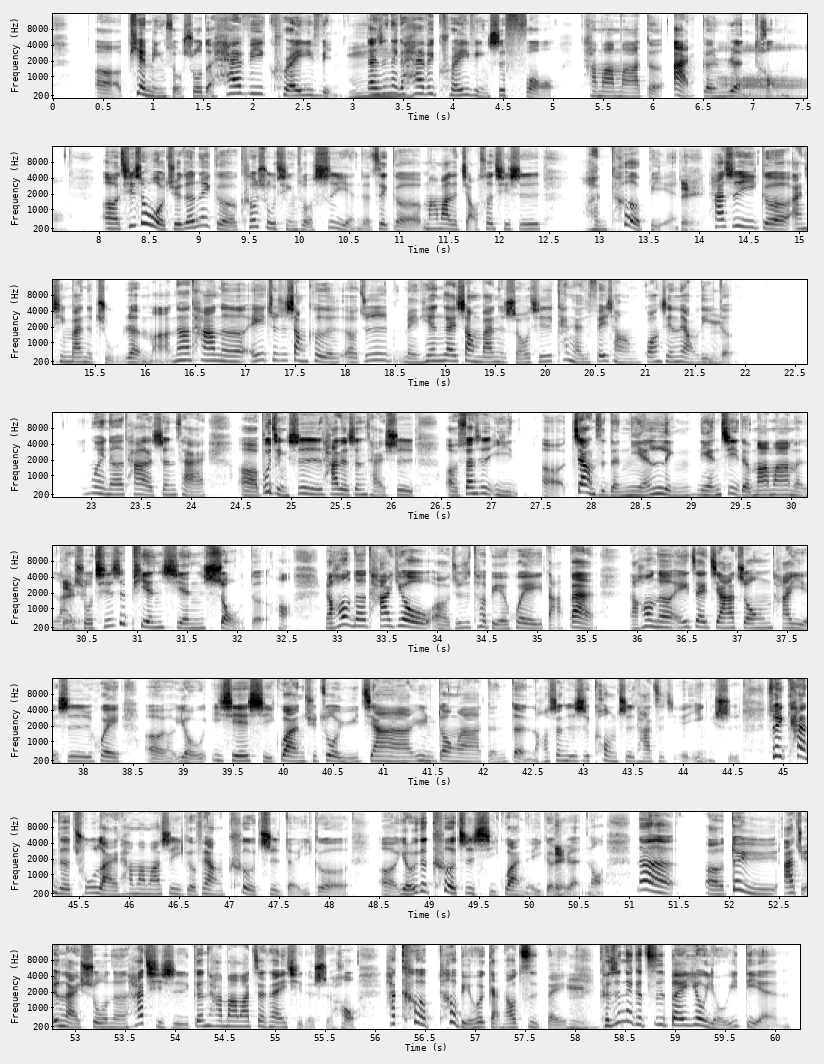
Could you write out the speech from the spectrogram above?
呃，片名所说的 heavy craving，嗯，但是那个 heavy craving 是 for 他妈妈的爱跟认同。哦。呃，其实我觉得那个柯淑琴所饰演的这个妈妈的角色其实很特别。对，她是一个安亲班的主任嘛。那她呢，哎，就是上课的，呃，就是每天在上班的时候，其实看起来是非常光鲜亮丽的。嗯因为呢，她的身材，呃，不仅是她的身材是，呃，算是以呃这样子的年龄年纪的妈妈们来说，其实是偏纤瘦的哈。然后呢，她又呃就是特别会打扮，然后呢，诶，在家中她也是会呃有一些习惯去做瑜伽啊、运动啊等等，然后甚至是控制她自己的饮食，所以看得出来，她妈妈是一个非常克制的一个呃有一个克制习惯的一个人哦。那呃，对于阿娟来说呢，她其实跟她妈妈站在一起的时候，她特特别会感到自卑。嗯，可是那个自卑又有一点，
